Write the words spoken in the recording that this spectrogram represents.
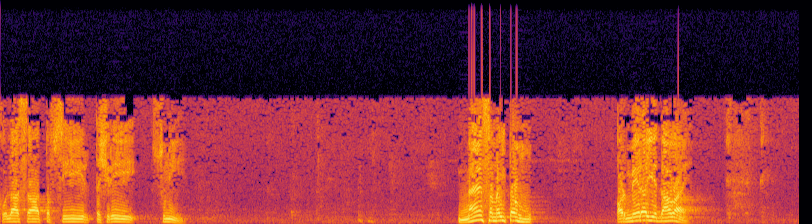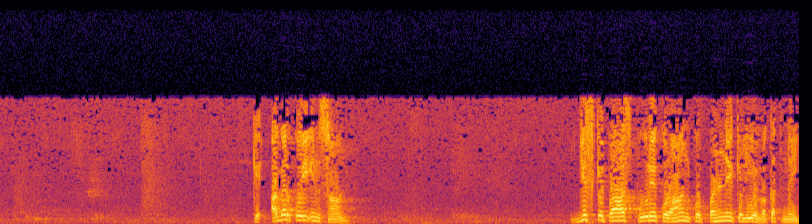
خلاصہ، تفسیر، تشریح سنی۔ میں سمجھتا ہوں اور میرا یہ دعویٰ ہے کہ اگر کوئی انسان جس کے پاس پورے قرآن کو پڑھنے کے لیے وقت نہیں،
